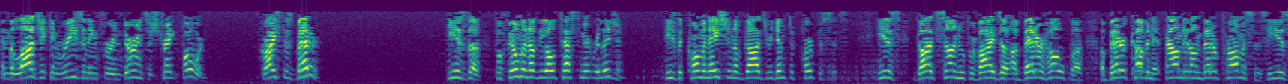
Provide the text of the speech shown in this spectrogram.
And the logic and reasoning for endurance is straightforward Christ is better. He is the fulfillment of the Old Testament religion. He's the culmination of God's redemptive purposes. He is God's Son who provides a, a better hope, a, a better covenant founded on better promises. He is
